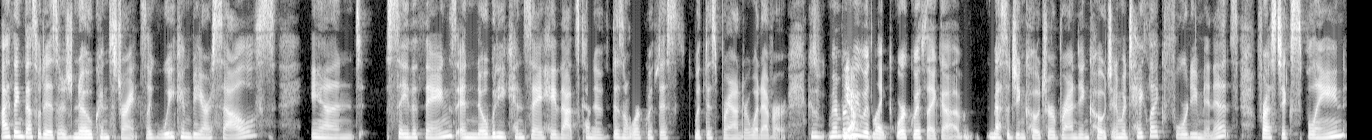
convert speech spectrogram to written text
I think that's what it is. There's no constraints. Like we can be ourselves and say the things and nobody can say, "Hey, that's kind of doesn't work with this with this brand or whatever." Cuz remember yeah. we would like work with like a messaging coach or a branding coach and it would take like 40 minutes for us to explain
